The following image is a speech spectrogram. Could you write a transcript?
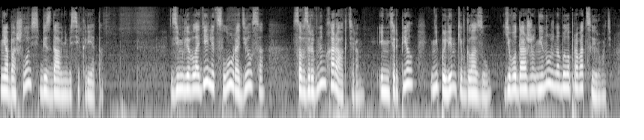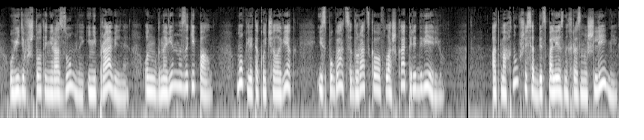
не обошлось без давнего секрета. Землевладелец Лу родился со взрывным характером и не терпел ни пылинки в глазу. Его даже не нужно было провоцировать. Увидев что-то неразумное и неправильное, он мгновенно закипал. Мог ли такой человек испугаться дурацкого флажка перед дверью? Отмахнувшись от бесполезных размышлений,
